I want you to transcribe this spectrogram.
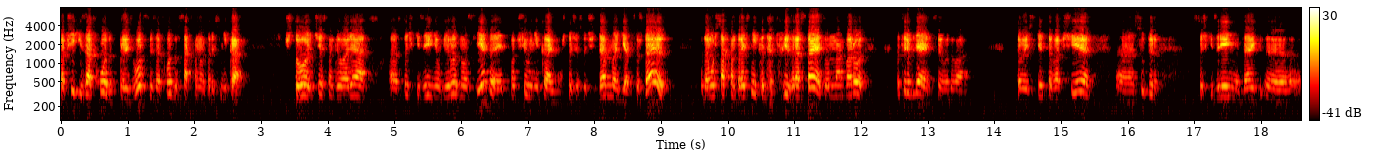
вообще из отходов производства, из отходов сахарного тростника. Что, честно говоря, э, с точки зрения углеродного следа, это вообще уникально, что сейчас очень да, многие обсуждают, потому что сахарный тростник, когда произрастает, он наоборот потребляет СО2. То есть это вообще э, супер с точки зрения да, э,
